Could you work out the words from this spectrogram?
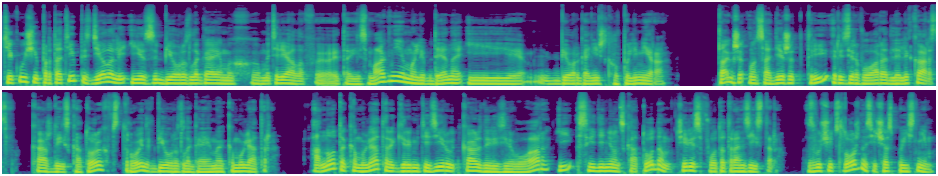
Текущий прототип сделали из биоразлагаемых материалов. Это из магния, молибдена и биоорганического полимера. Также он содержит три резервуара для лекарств, каждый из которых встроен в биоразлагаемый аккумулятор. Анод аккумулятора герметизирует каждый резервуар и соединен с катодом через фототранзистор. Звучит сложно, сейчас поясним.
